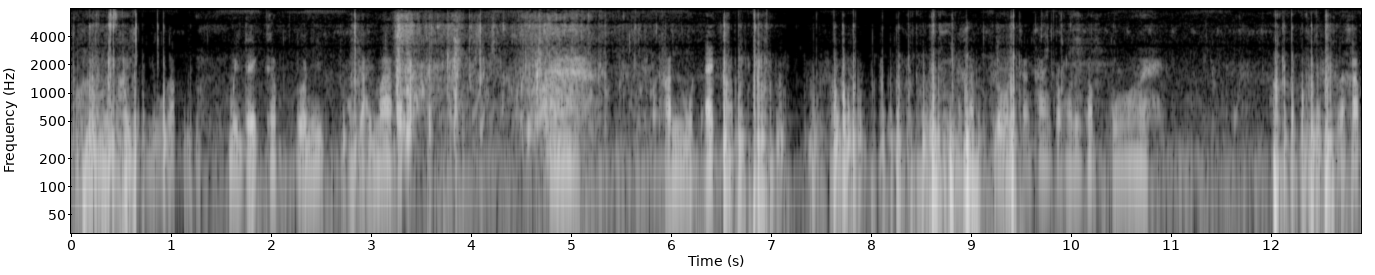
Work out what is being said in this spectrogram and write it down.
ตัวนี้มีไซส์ครับดูครับ ไม่เล็กครับ ตัวนี้ใหญ่มากครับคันหมดแอคครับทีนะครับโดนข้างๆตรงด้วยครับโอ้ยบุกแล้วครับ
